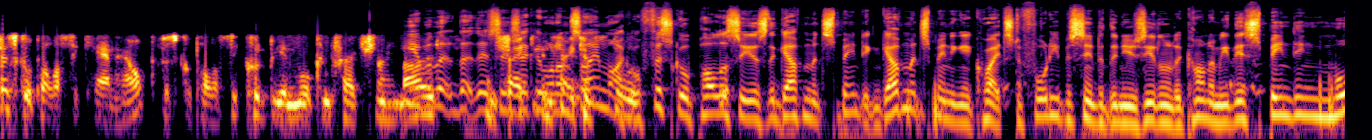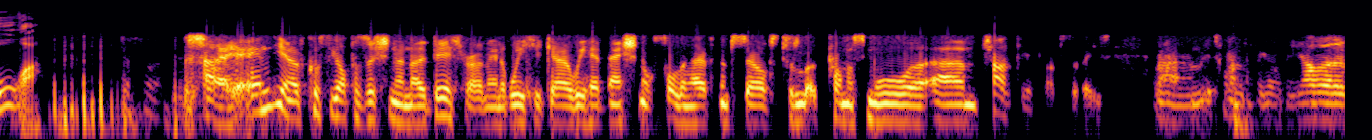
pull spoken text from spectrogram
fiscal policy can help. Fiscal policy could be in more contractionary mode. Yeah, that's exactly what I'm saying, Michael. Fiscal policy is the government spending. Government spending equates to 40% of the New Zealand economy. They're spending more. Say, and you know, of course, the opposition are no better. I mean, a week ago we had National falling over themselves to look, promise more um, childcare subsidies. Um, it's one thing or the other.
